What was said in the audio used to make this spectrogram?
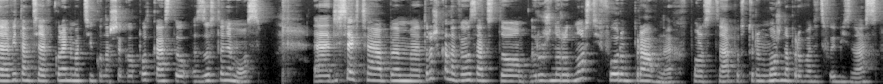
e, witam Cię w kolejnym odcinku naszego podcastu Zostanie Mus. E, dzisiaj chciałabym troszkę nawiązać do różnorodności form prawnych w Polsce, pod którym można prowadzić swój biznes.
